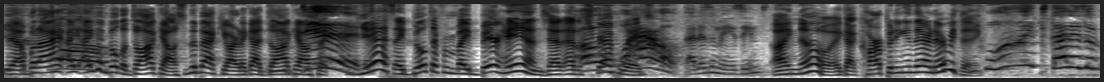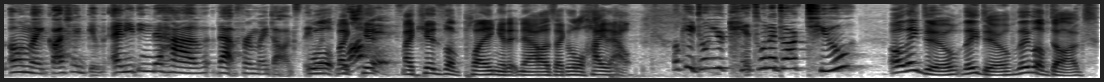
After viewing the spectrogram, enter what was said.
yeah. But I, I, I even built a doghouse in the backyard. I got a doghouse. I- did? yes, I built it from my bare hands at, at a Oh scrap woods. wow, that is amazing. I know. I got carpeting in there and everything. What? That is a. Oh my gosh, I'd give anything to have that for my dogs. They Well, would my love kid, it. my kids love playing in it now as like a little hideout. okay, don't your kids want a dog too? Oh, they do. They do. They love dogs.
